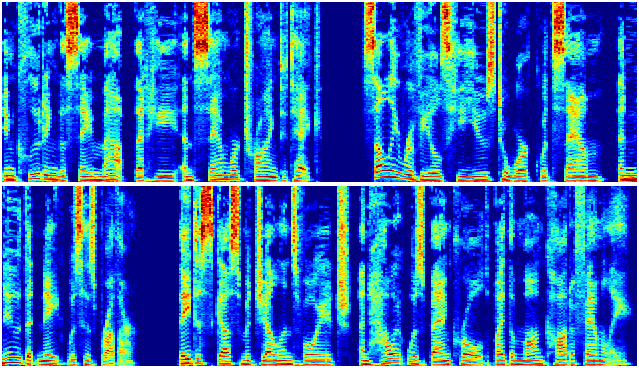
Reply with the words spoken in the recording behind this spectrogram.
including the same map that he and Sam were trying to take. Sully reveals he used to work with Sam and knew that Nate was his brother. They discuss Magellan's voyage and how it was bankrolled by the Moncada family,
